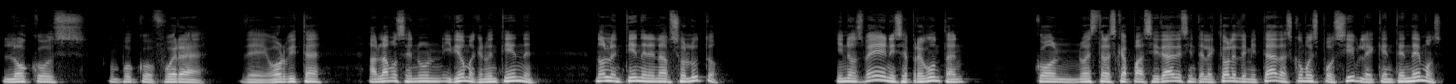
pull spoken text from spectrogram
locos, un poco fuera de órbita, hablamos en un idioma que no entienden. No lo entienden en absoluto. Y nos ven y se preguntan, con nuestras capacidades intelectuales limitadas, ¿cómo es posible que entendemos?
